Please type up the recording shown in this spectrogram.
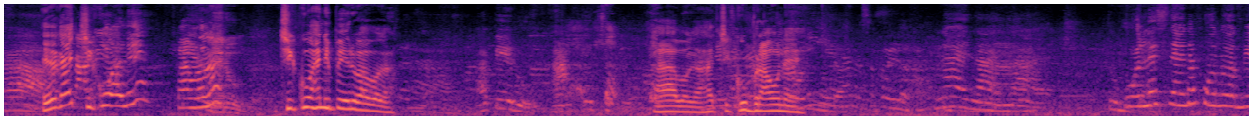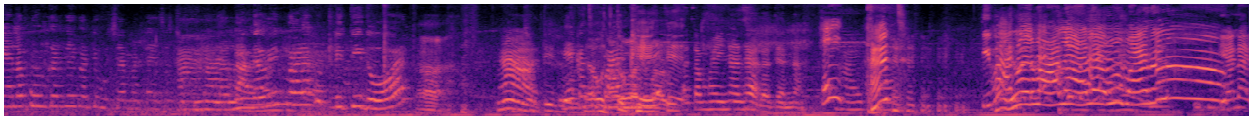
हा. हे काय चिकू आणि काय म्हणाला? चिकू आणि पेरू हा बघा. हा पेरू. आणि तो चिकू. हा बघा हा चिकू ब्राऊन आहे. नाही नाही नाही. तू बोललेच नाही ना फोनवर. मी याला फोन करते का ते मला लागलं. नवीन बाळा कुठली? ती दोन. हा. ती दोन. एकाचं उत्तू खेळते आता महिना झाला त्यांना? ती वा, आला, आला, वा, बाहेर आला. येणार.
